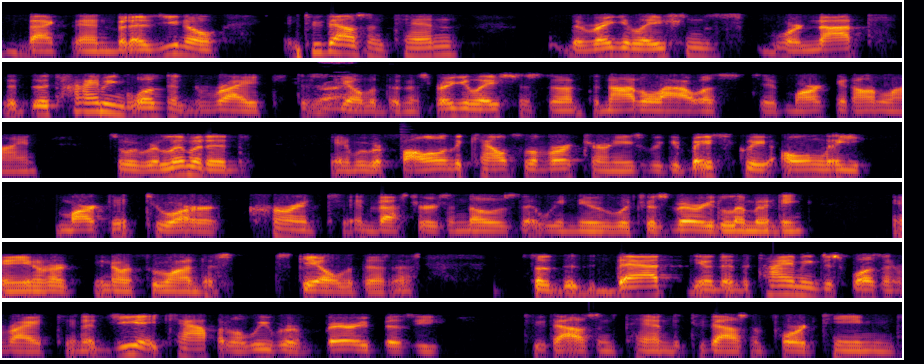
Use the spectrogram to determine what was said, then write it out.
back then. But as you know, in 2010, the regulations were not the, the timing wasn't right to right. scale the business. Regulations did not, did not allow us to market online, so we were limited, and we were following the counsel of our attorneys. We could basically only market to our current investors and those that we knew, which was very limiting in order, you know, if we wanted to scale the business. So that, you know, the, the timing just wasn't right. And at G8 Capital, we were very busy 2010 to 2014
